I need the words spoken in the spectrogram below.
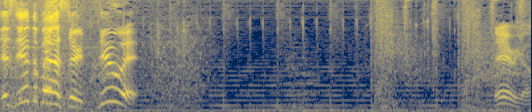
Just hit the bastard! Do it! There we go.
